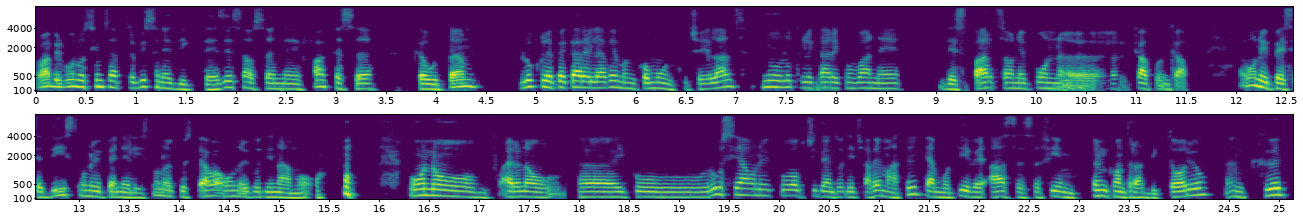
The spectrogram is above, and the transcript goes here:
Probabil bunul simț ar trebui să ne dicteze sau să ne facă să căutăm lucrurile pe care le avem în comun cu ceilalți, nu lucrurile care cumva ne despart sau ne pun uh, cap în cap. Unul e PSD, unul e penelist, unul e cu Steaua, unul e cu Dinamo, unul, I don't know, uh, e cu Rusia, unul e cu Occidentul. Deci avem atâtea motive astăzi să fim în contradictoriu, încât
